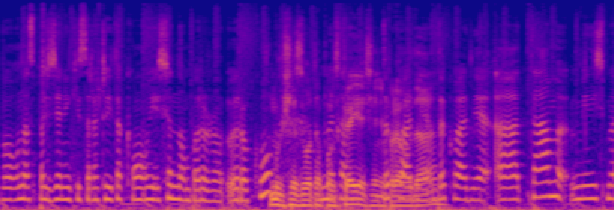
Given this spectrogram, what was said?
bo u nas październik jest raczej taką jesienną porą ro- roku. Mówi się Złota Polska tam- jesień, dokładnie, prawda? Dokładnie, a tam mieliśmy,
